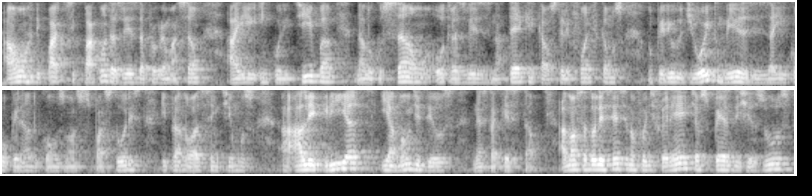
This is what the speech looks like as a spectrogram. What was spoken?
a honra de participar quantas vezes da programação aí em Curitiba, na locução, outras vezes na técnica, aos telefones. Ficamos num período de oito meses aí cooperando com os nossos pastores e para nós sentimos a alegria e a mão de Deus nesta questão. A nossa adolescência não foi diferente, aos pés de Jesus,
